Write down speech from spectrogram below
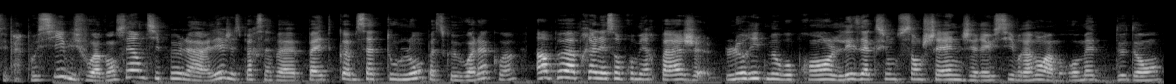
c'est pas possible, il faut avancer un petit peu là, allez, j'espère que ça va pas être comme ça tout le long parce que voilà quoi. Un peu après les 100 premières pages, le rythme reprend, les actions s'enchaînent, j'ai réussi vraiment à me remettre dedans.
